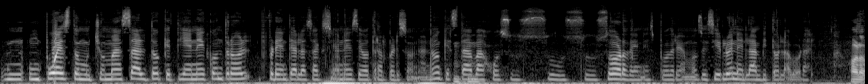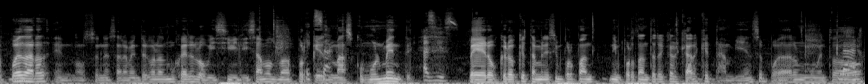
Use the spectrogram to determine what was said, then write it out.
un, puesto mucho más alto que tiene control frente a las acciones de otra persona, ¿no? que está bajo sus, sus, órdenes, podríamos decirlo, en el ámbito laboral. Ahora, puede dar, no necesariamente con las mujeres, lo visibilizamos más porque es más comúnmente. Así es. Pero creo que también es importante recalcar que también se puede dar un momento dado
